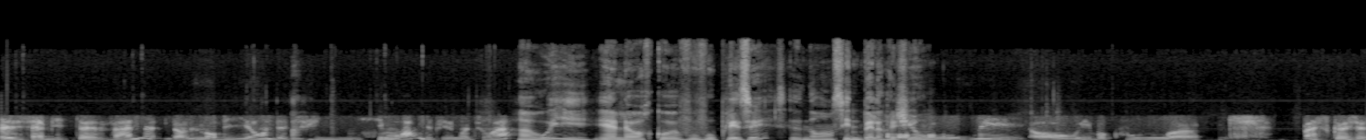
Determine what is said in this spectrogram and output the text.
Euh, J'habite Vannes, dans le Morbihan, depuis six mois, depuis le mois de juin. Ah oui Et alors que vous vous plaisez C'est une belle région. Oh oui, oh oui, beaucoup. euh, parce que je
